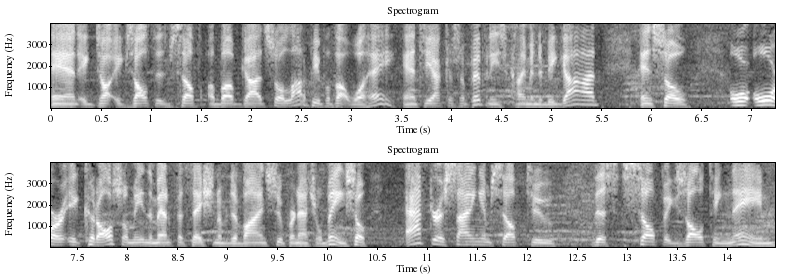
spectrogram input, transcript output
and exalt, exalt himself above God. So a lot of people thought, well, hey, Antiochus Epiphanes claiming to be God, and so or, or it could also mean the manifestation of divine supernatural being. So after assigning himself to this self exalting name,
